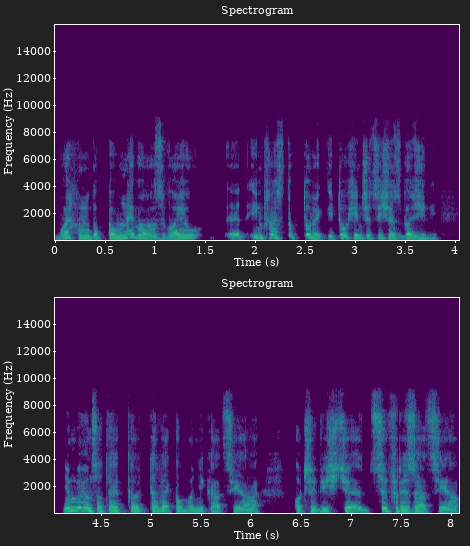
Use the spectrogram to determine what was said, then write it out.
właśnie do pełnego rozwoju e, infrastruktury i tu Chińczycy się zgodzili. Nie mówiąc o te, telekomunikacja, oczywiście cyfryzacja,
